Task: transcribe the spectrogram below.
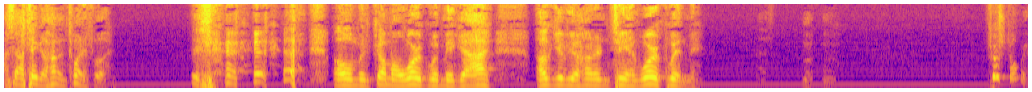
I said, I'll take 120 for it. man, come on, work with me, guy. I'll give you 110. Work with me. True story.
